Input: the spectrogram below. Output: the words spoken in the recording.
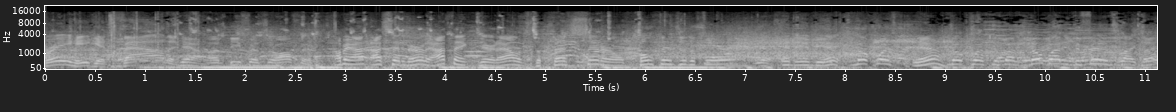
three. He gets fouled. And Yeah. On defense or offense. I mean, I, I said it earlier. I think Jarrett Allen's the best center on both ends of the floor in the NBA. No question. Yeah. No question about it. Nobody defends like that.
